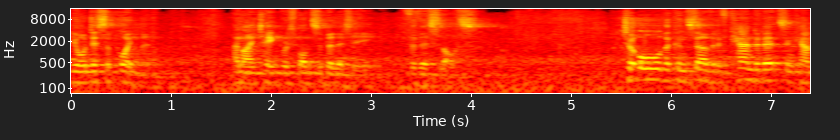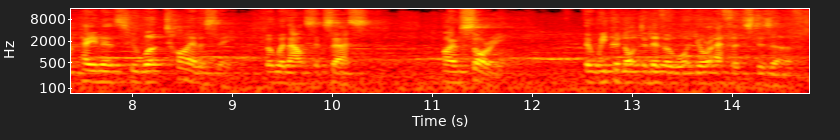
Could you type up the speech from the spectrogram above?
your disappointment, and I take responsibility for this loss To all the Conservative candidates and campaigners who worked tirelessly but without success, I am sorry that we could not deliver what your efforts deserved.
